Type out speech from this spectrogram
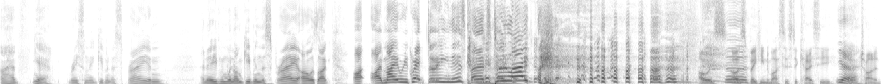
I have, yeah, recently given a spray, and and even when I'm giving the spray, I was like, I, I may regret doing this, but it's too late. I was I was speaking to my sister Casey, uh, Yeah. trying to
